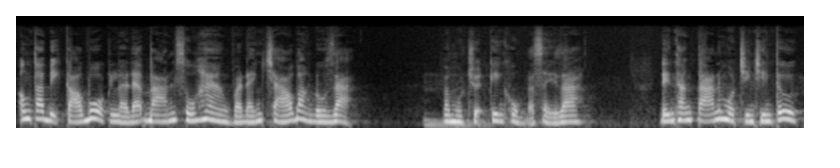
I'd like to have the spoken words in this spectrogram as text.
Ông ta bị cáo buộc là đã bán số hàng và đánh cháo bằng đồ giả. Và một chuyện kinh khủng đã xảy ra. Đến tháng 8 năm 1994,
